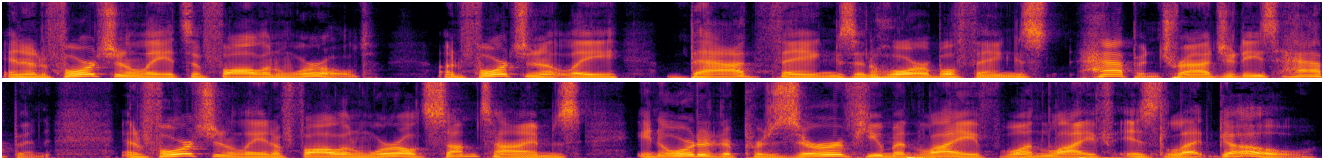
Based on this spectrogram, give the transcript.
And unfortunately, it's a fallen world. Unfortunately, bad things and horrible things happen. Tragedies happen. Unfortunately, in a fallen world, sometimes in order to preserve human life, one life is let go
